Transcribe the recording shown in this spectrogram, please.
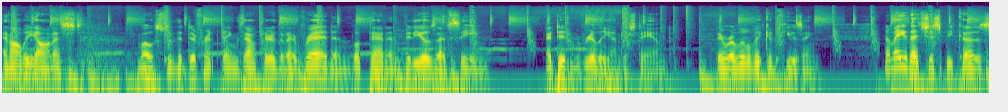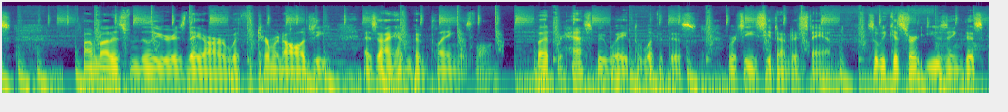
And I'll be honest, most of the different things out there that I've read and looked at and videos I've seen, I didn't really understand. They were a little bit confusing. Now maybe that's just because I'm not as familiar as they are with the terminology as I haven't been playing as long. But there has to be a way to look at this where it's easy to understand, so we can start using this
